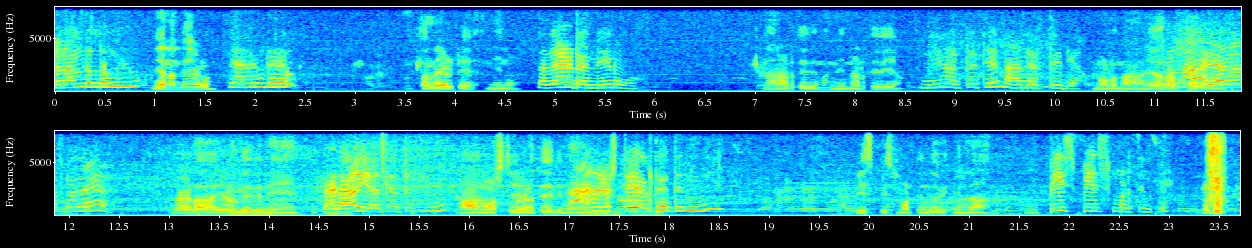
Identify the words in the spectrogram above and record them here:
ಏನು ಅಂದಲ್ಲ ನೀನು? ಏನಂದೆ ಹೇಳು? ಏನಿಂದ ಹೇಳು? ತಲೆ ಹೇಳ್ತೆ ನೀನು. ತಲೆ ಇಡ ನೀನು. ನಾನು ಆಡ್ತಾ ಇದೀನ? ನೀನು ಆಡ್ತಾ ಇದೀಯಾ? ನೀನು ಆಡ್ತಿದ್ಯಾ ನಾನು ಆಡ್ತಿದ್ಯಾ ನೋಡೋಣ ಯಾರು ಆಡ್ತಾರೆ ಯಾರಾಡ್ತಾರೆ ಬೇಡ ಹೇಳ್ತಾ ಇದ್ದೀನಿ ಬೇಡ ಹೇಳ್ತಿದ್ದೀನಿ ನಾನು ಅಷ್ಟೇ ಹೇಳ್ತಾ ಇದ್ದೀನಿ ನಾನು ಅಷ್ಟೇ ಹೇಳ್ತಿದ್ದೀನಿ ಪೀಸ್ ಪೀಸ್ ಮಾಡ್ತೀನಿ ನಿನ್ನ ಪೀಸ್ ಪೀಸ್ ಮಾಡ್ತೀನಿ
